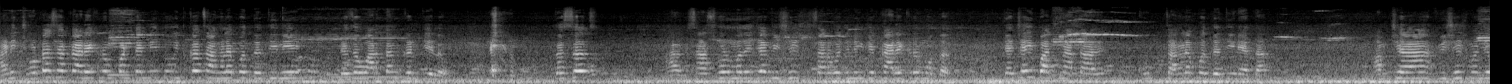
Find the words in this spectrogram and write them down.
आणि छोटासा कार्यक्रम पण त्यांनी तो इतका चांगल्या पद्धतीने त्याचं वार्तांकन केलं. तसंच सासवडमध्ये ज्या विशेष सार्वजनिक जे कार्यक्रम होतात त्याच्याही बातम्या आता खूप चांगल्या पद्धतीने येतात. आमच्या विशेष म्हणजे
